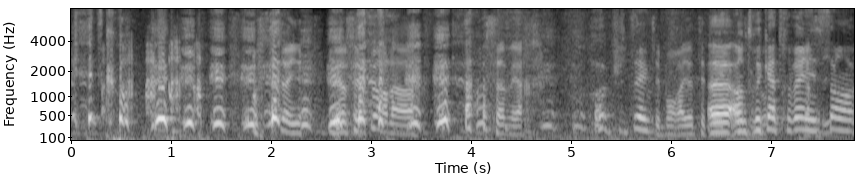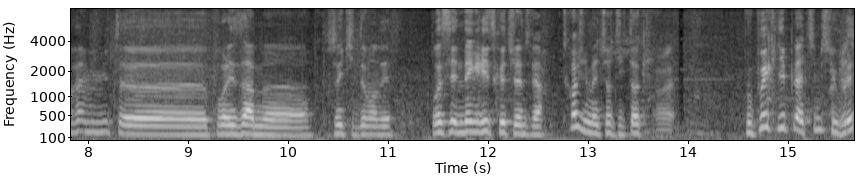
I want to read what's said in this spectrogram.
Let's go Oh putain, il, a fait peur là. Oh sa mère. Oh putain C'est bon, Riot Euh, entre toujours. 80 et Merci. 120 minutes euh, pour les âmes, euh, pour ceux qui te demandaient. Moi, c'est une dinguerie ce que tu viens de faire. Tu crois que je vais le mettre sur TikTok Ouais. Vous pouvez clip la team s'il vous plaît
